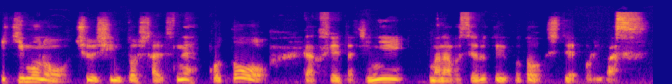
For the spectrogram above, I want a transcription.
生き物を中心としたですね、ことを学生たちに学ばせるということをしております。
